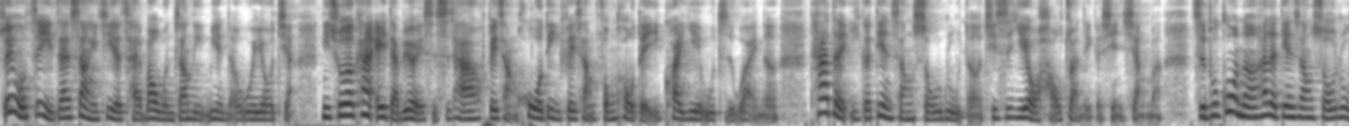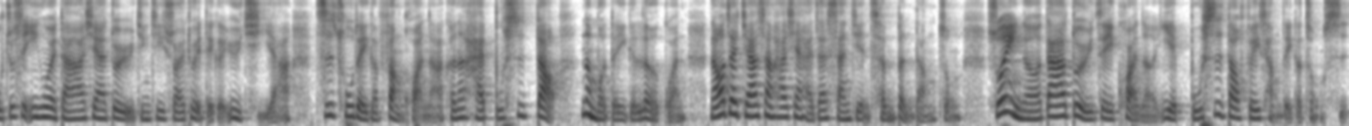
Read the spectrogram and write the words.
所以我自己在上一季的财报文章里面呢，我也有讲，你除了看 AWS 是它非常获利非常丰厚的一块业务之外呢，它的一个电商收入呢，其实也有好转的一个现象嘛。只不过呢，它的电商收入就是因为大家现在对于经济衰退的一个预期啊，支出的一个放缓啊，可能还不是到那么的一个乐观。然后再加上它现在还在删减成本当中，所以呢，大家对于这一块呢，也不是到非常的一个重视。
